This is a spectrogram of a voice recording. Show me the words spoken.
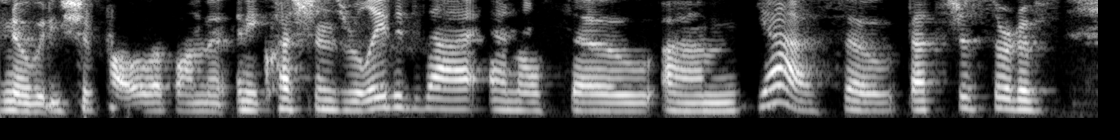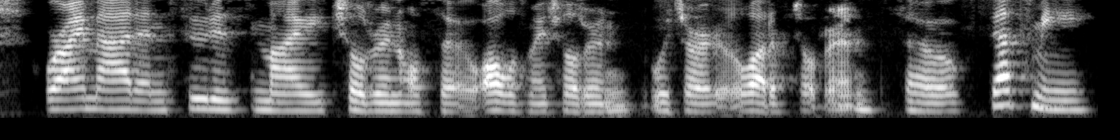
nobody should follow up on the, any questions related to that. And also, um, yeah. So that's just sort of where I'm at. And food is my children, also all of my children, which are a lot of children. So that's me.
